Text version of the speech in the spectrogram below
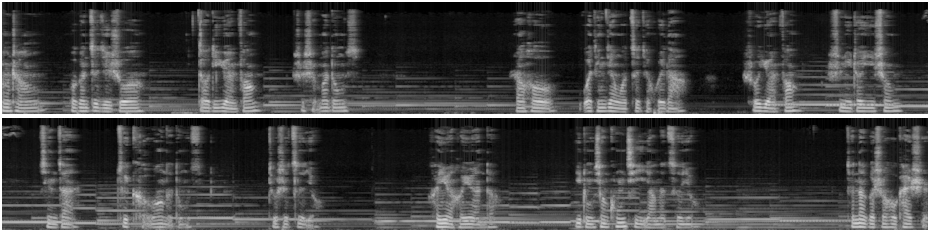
常常，我跟自己说，到底远方是什么东西？然后我听见我自己回答，说远方是你这一生现在最渴望的东西，就是自由。很远很远的，一种像空气一样的自由。在那个时候开始，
